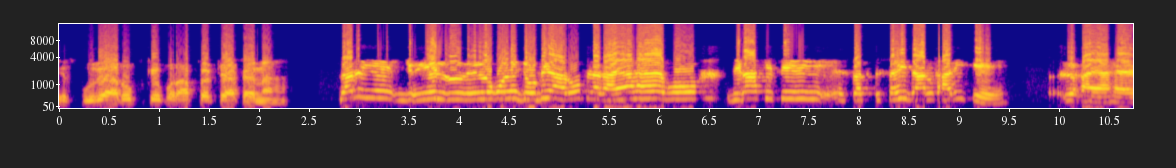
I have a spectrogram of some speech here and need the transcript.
इस पूरे आरोप के ऊपर आपका क्या कहना है? सर, ये ये इन लोगों ने जो भी आरोप लगाया है, वो बिना किसी सही जानकारी के लगाया है।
